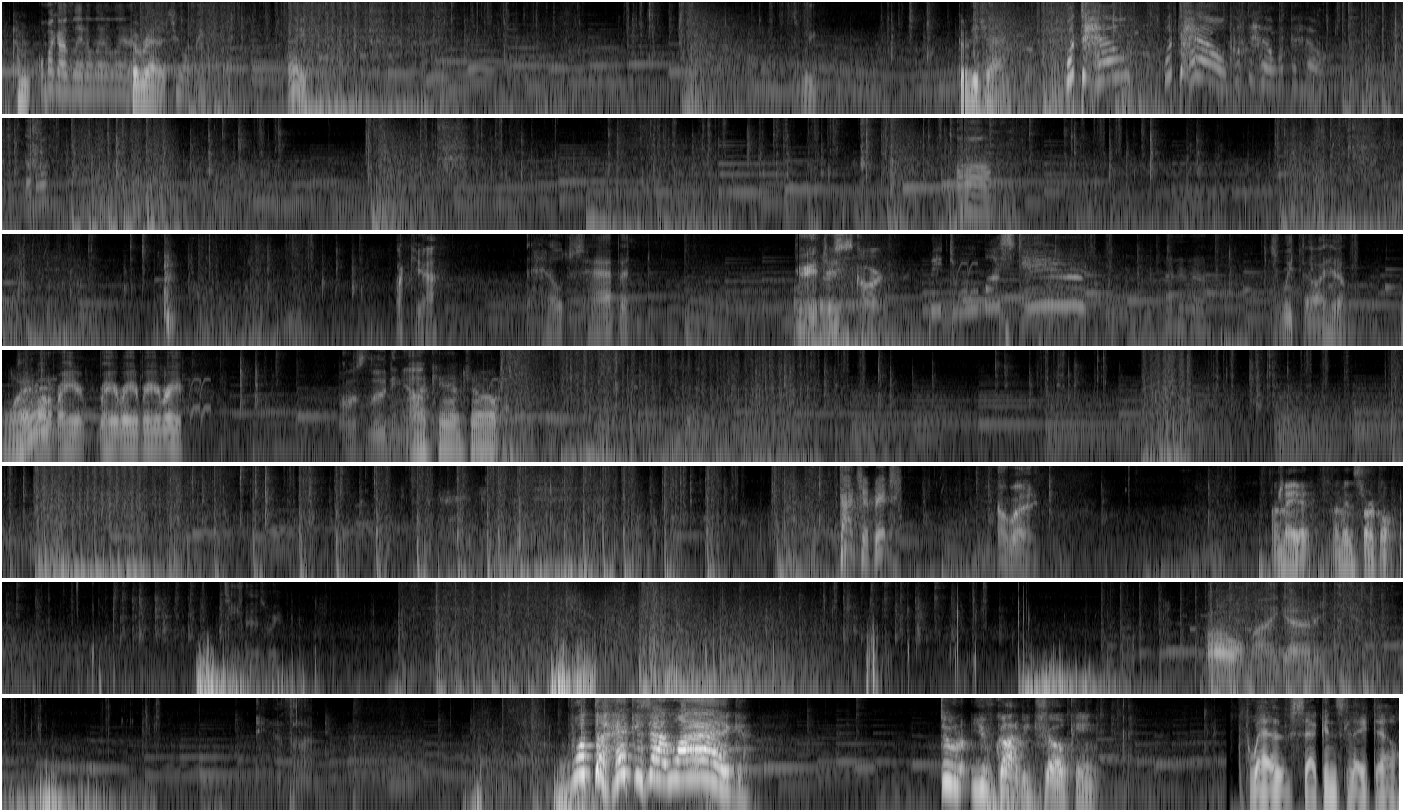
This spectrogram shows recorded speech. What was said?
Come, Oh my god, Landon, Landon, Landon. Go I have res. Two on me. Hey, He's weak. go get Jack. What the hell? What the hell? What the hell? What the hell? Double one? Fuck yeah. The hell just happened? Go get Jason's card. He threw my stair. No, no, no. He's weak though. I hit him. where? Bottom right here, right here, right here, right here, right here. I was looting I can't jump. No way. I made it. I'm in circle. Team is weak. Oh my god. Are you... Yeah, I thought What the heck is that lag? Dude, you've got to be joking. 12 seconds later.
